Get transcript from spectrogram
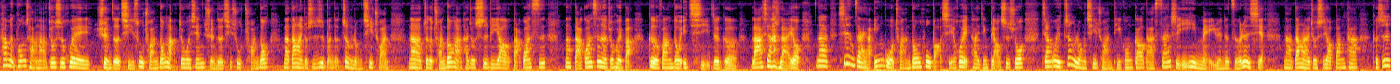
他们通常呢，就是会选择起诉船东啦，就会先选择起诉船东。那当然就是日本的正荣汽船。那这个船东啊，他就势必要打官司。那打官司呢，就会把各方都一起这个拉下来哦。那现在啊，英国船东互保协会他已经表示说，将为正荣汽船提供高达三十一亿美元的责任险。那当然就是要帮他。可是，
